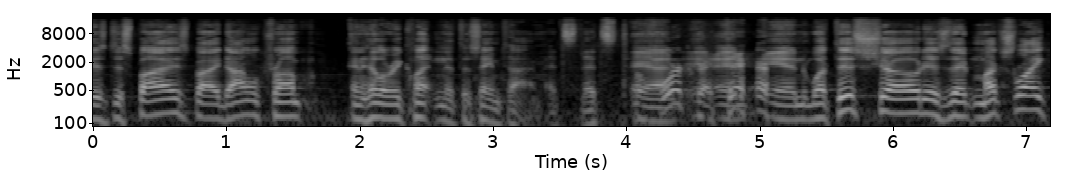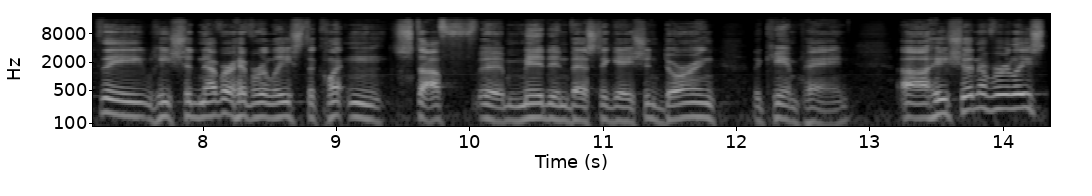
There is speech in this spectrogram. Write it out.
is despised by Donald Trump and Hillary Clinton at the same time. That's that's tough And, work right and, there. and what this showed is that much like the he should never have released the Clinton stuff uh, mid investigation during the campaign, uh, he shouldn't have released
